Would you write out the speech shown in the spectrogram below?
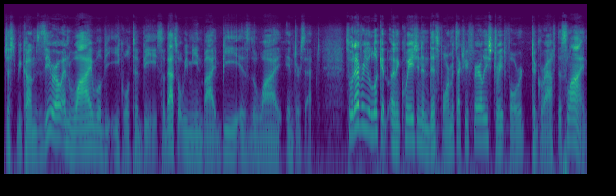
just becomes 0, and y will be equal to b. So that's what we mean by b is the y-intercept. So whenever you look at an equation in this form, it's actually fairly straightforward to graph this line.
